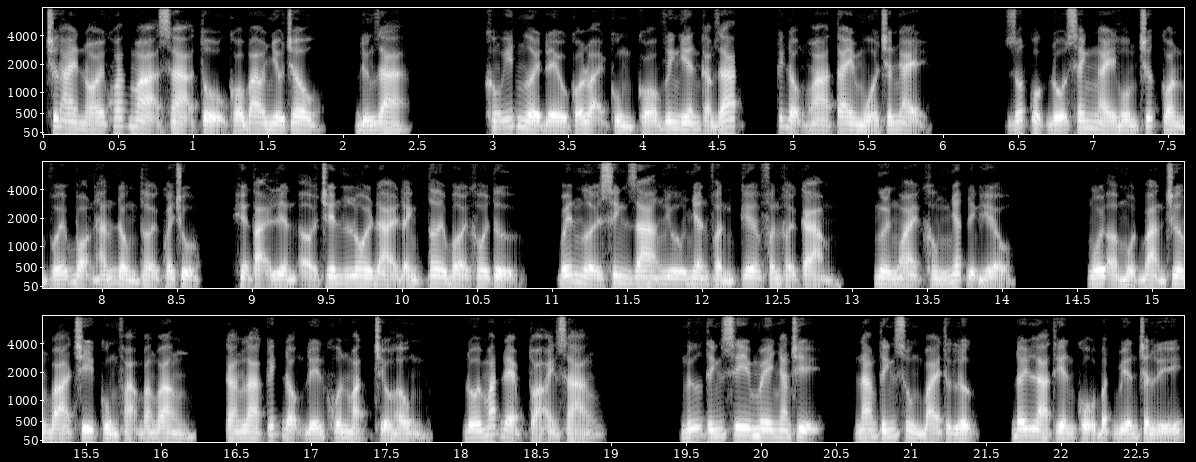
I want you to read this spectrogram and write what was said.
Trước ai nói khoác mạ xạ tổ có bao nhiêu châu đứng ra. Không ít người đều có loại cùng có vinh yên cảm giác, kích động hoa tay múa chân nhảy. Rốt cuộc đỗ xanh ngày hôm trước còn với bọn hắn đồng thời quay trụ, hiện tại liền ở trên lôi đài đánh tơi bởi khôi tử, bên người sinh ra ngưu nhân phần kia phấn khởi cảm, người ngoài không nhất định hiểu. Ngồi ở một bàn trương bá chi cùng phạm băng băng, càng là kích động đến khuôn mặt chiều hồng, đôi mắt đẹp tỏa ánh sáng. Nữ tính si mê nhan trị nam tính sùng bái thực lực, đây là thiên cổ bất biến chân lý.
